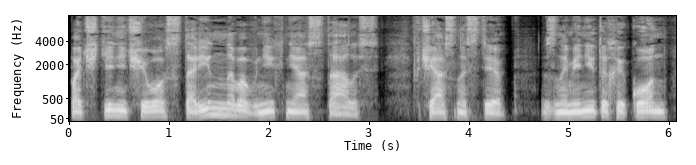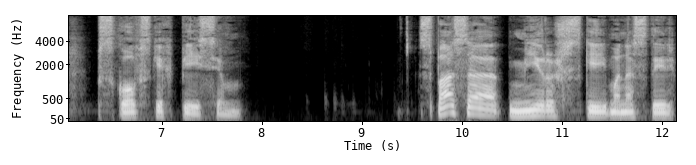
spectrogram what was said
Почти ничего старинного в них не осталось, в частности, знаменитых икон псковских писем. Спаса Мирожский монастырь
